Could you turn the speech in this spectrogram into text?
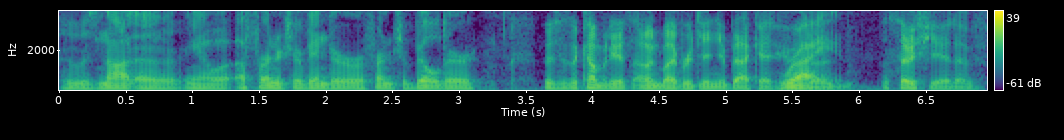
who is not a, you know, a furniture vendor or a furniture builder. This is a company that's owned by Virginia Beckett, who's right. an associate of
